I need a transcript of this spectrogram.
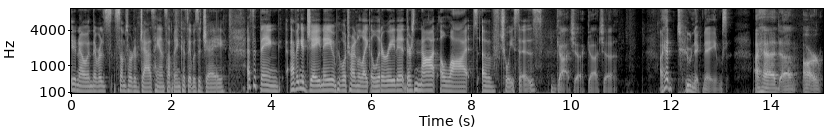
you know, and there was some sort of jazz hand something because it was a J. That's the thing. Having a J name and people are trying to like alliterate it, there's not a lot of choices. Gotcha, gotcha. I had two nicknames. I had um, our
